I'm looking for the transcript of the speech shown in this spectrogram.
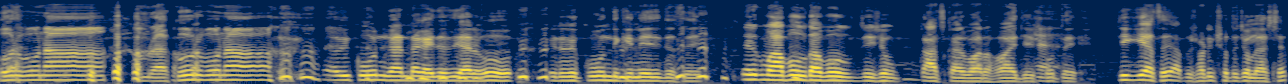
করব না আমরা করব না। আমি কোন গানটা গাইতেছি আর ও এটা কোন দিকে নিয়ে যেতেছে? এরকম আবল তাবল যেসব কাজ কারবার হয় যে হ্যাঁ। শোতে ঠিকই আছে আপনি সঠিক শোতে চলে আসছেন।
